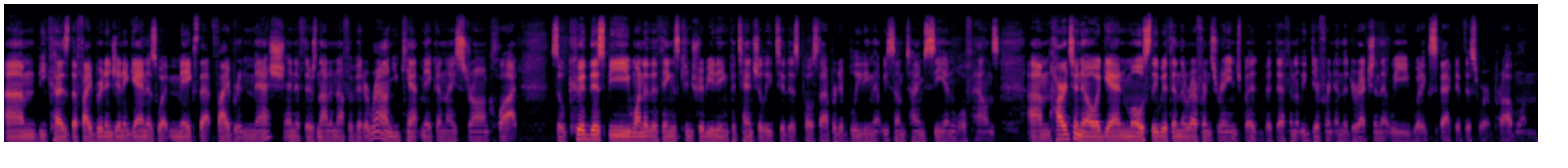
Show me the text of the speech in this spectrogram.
um, because the fibrinogen, again, is what makes that fibrin mesh. And if there's not enough of it around, you can't make a nice strong clot. So could this be one of the things contributing potentially to this postoperative bleeding that we sometimes see in wolfhounds? Um, hard to know. Again, mostly within the reference range, but but definitely different in the direction that we would expect if this were a problem.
